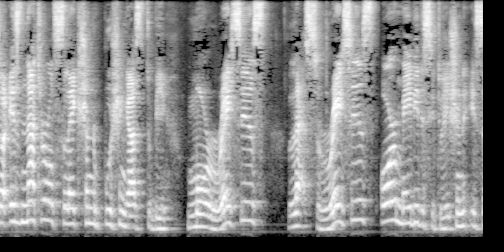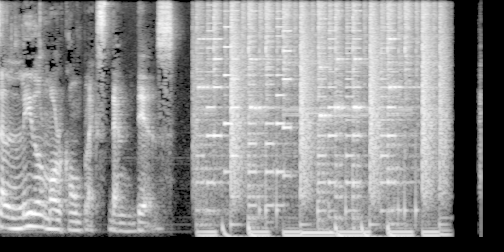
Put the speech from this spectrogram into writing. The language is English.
So is natural selection pushing us to be more racist, less racist, or maybe the situation is a little more complex than this?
